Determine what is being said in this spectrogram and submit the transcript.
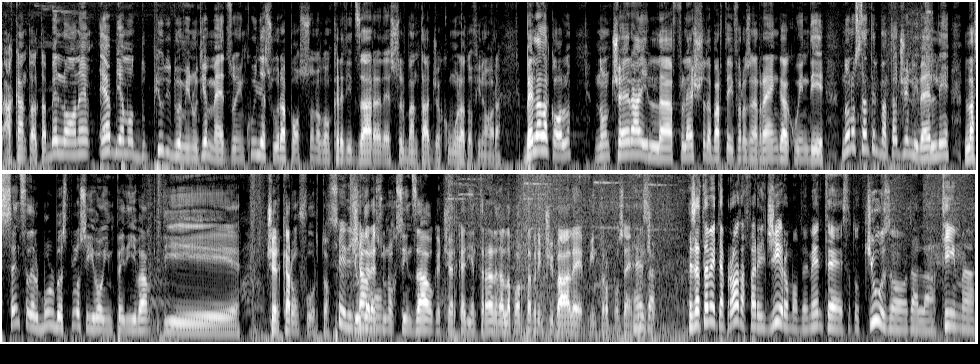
accanto al tabellone e abbiamo du- più di due minuti e mezzo in cui gli Asura possono concretizzare adesso il vantaggio accumulato finora. Bella la call, non c'era il flash da parte di Frozen Rang, quindi nonostante il vantaggio in livelli, l'assenza del bulbo esplosivo impediva di cercare un furto. Sì, Chiudere diciamo- su uno Xinzao che cerca di entrare dalla porta principale è fin troppo semplice. Esa- esattamente, ha provato a fare il giro, ma ovviamente è stato chiuso dal team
